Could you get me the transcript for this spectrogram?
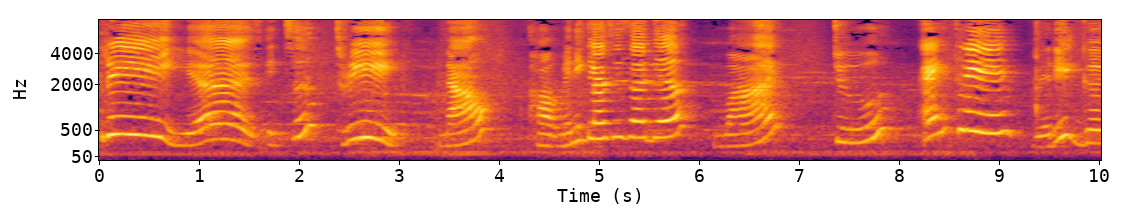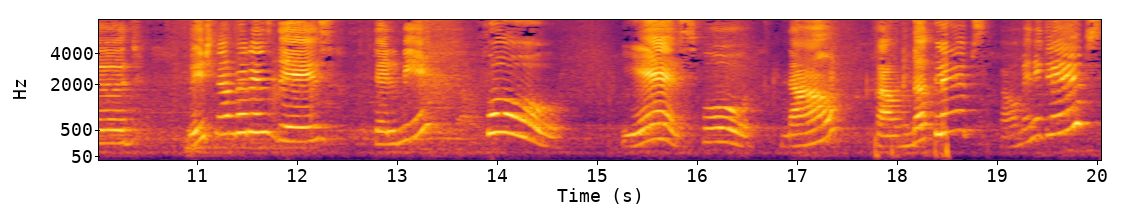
3. Yes, it's a 3. Now how many glasses are there? 1, 2 and 3. Very good. Which number is this? Tell me. 4. Yes, 4. Now, count the clips. How many clips?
